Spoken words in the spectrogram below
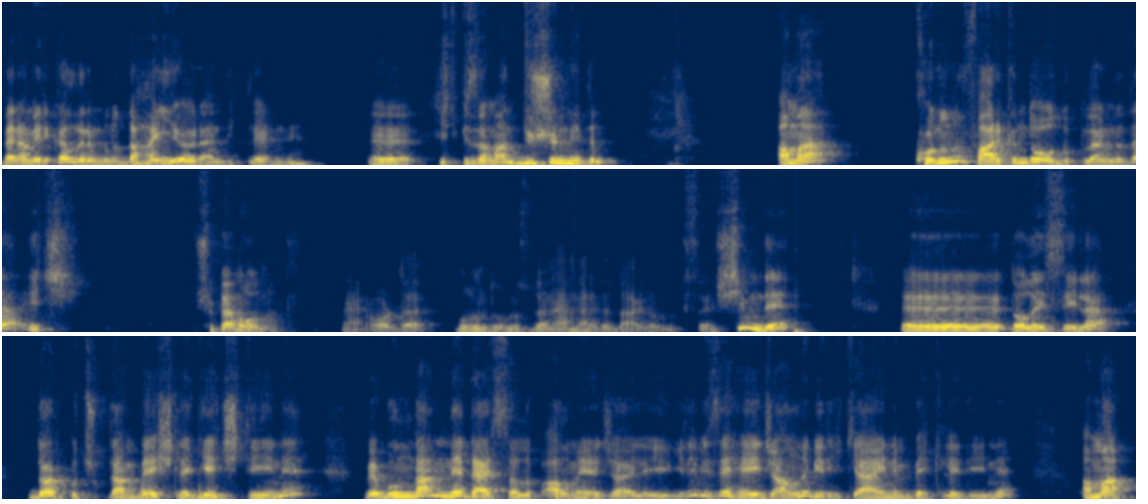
Ben Amerikalıların bunu daha iyi öğrendiklerini e, hiçbir zaman düşünmedim. Ama konunun farkında olduklarını da hiç şüphem olmadı. Yani orada bulunduğumuz dönemlerde dahil olmak üzere. Şimdi e, dolayısıyla dört buçuktan beşle geçtiğini ve bundan ne ders alıp almayacağı ile ilgili bize heyecanlı bir hikayenin beklediğini ama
